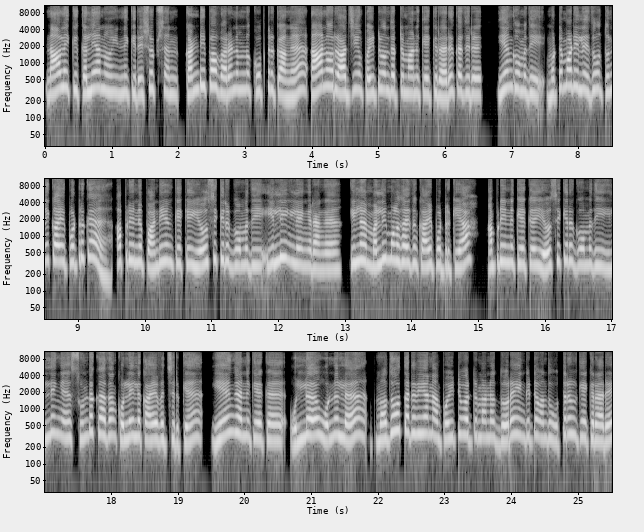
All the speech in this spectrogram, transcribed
நாளைக்கு கல்யாணம் இன்னைக்கு ரிசப்ஷன் கண்டிப்பா வரணும்னு கூப்பிட்டுருக்காங்க. நானும் ராஜ்யம் போயிட்டு வந்துட்டுமான்னு கேக்குறாரு கதிரு. ஏன் கோமதி மொட்டை மாடியில எதுவும் துணி காய போட்டிருக்க? அப்படின்னு பாண்டியன் கேட்க யோசிக்கிற கோமதி இல்லைங்களேங்கிறாங்க. இல்ல மல்லி மிளகாய் எதுவும் காய போட்டிருக்கியா? அப்படின்னு கேட்க யோசிக்கிற கோமதி இல்லைங்க. சுண்டக்காய் தான் கொல்லையில காய வச்சிருக்கேன். ஏங்கன்னு கேட்க உள்ள ஒண்ணு இல்ல. மொத தடவையா நான் போயிட்டு வரட்டுமான துரை என்கிட்ட வந்து உத்தரவு கேக்குறாரு.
